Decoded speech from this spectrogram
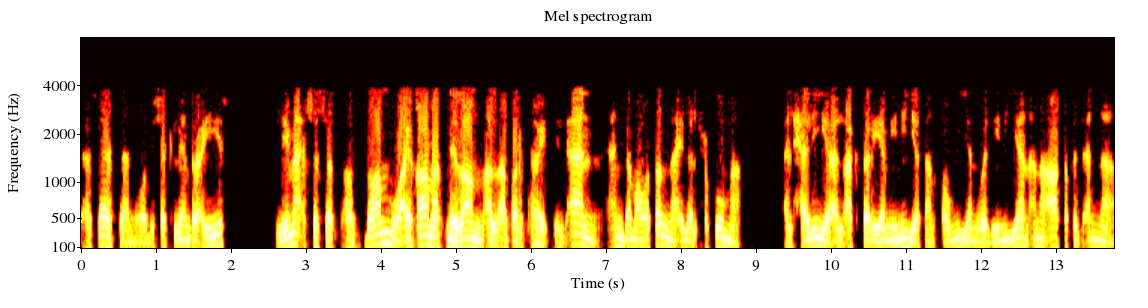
أساسا وبشكل رئيس لمأسسة الضم وإقامة نظام الأبرتهايد. الآن عندما وصلنا إلى الحكومة الحالية الأكثر يمينية قوميا ودينيا أنا أعتقد أن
